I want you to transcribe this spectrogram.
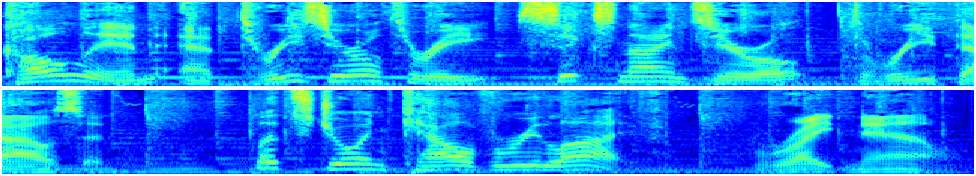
Call in at 303 690 3000. Let's join Calvary Live right now.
